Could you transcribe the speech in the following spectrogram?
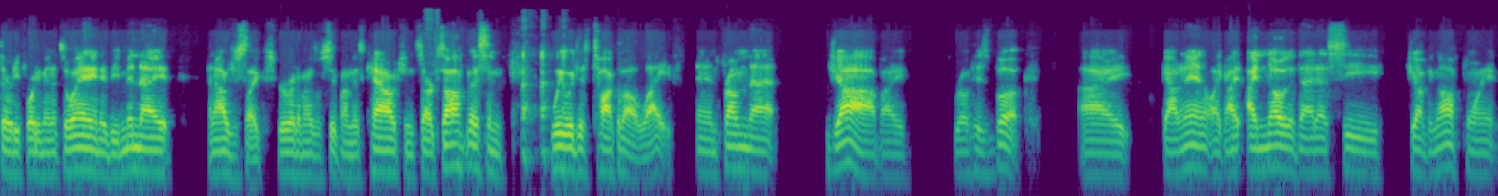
30, 40 minutes away and it'd be midnight and I was just like, screw it, I might as well sleep on this couch in Sark's office. And we would just talk about life. And from that job, I wrote his book. I got an in. Like I, I know that that SC jumping off point,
